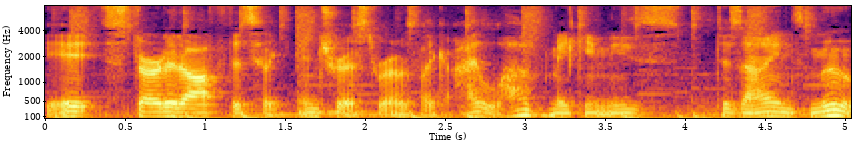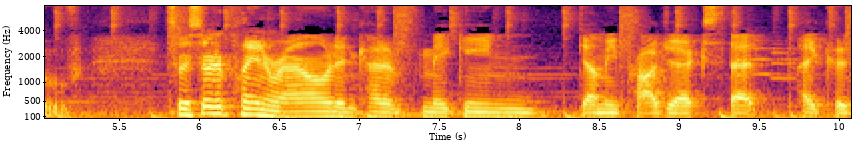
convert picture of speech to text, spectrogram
it started off this like interest where I was like, I love making these designs move. So I started playing around and kind of making dummy projects that I could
